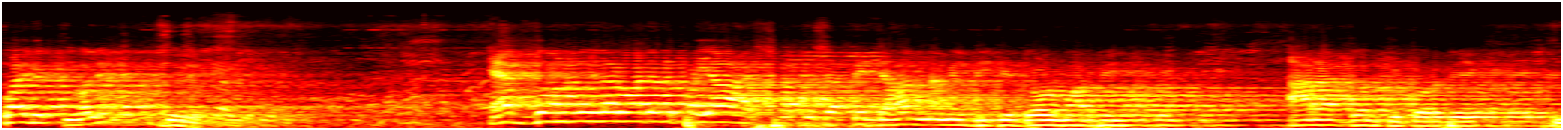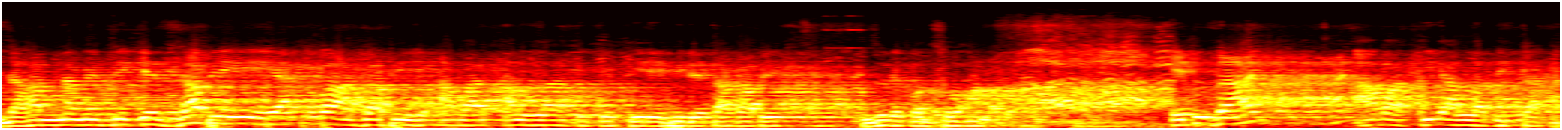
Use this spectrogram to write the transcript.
কয় ব্যক্তি বলে একজন আল্লাহর অর্ডার পাইয়া সাথে সাথে জাহান নামের দিকে দৌড় মারবে। আর একজন কি করবে? জাহান নামের দিকে যাবে একবার যাবে, আবার আল্লাহর দিকে ফিরে ফিরে তাকাবে। জুড়ে কোন সোহান একটু যায়। আবার ফিরে আল্লাহ দিক তাকা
